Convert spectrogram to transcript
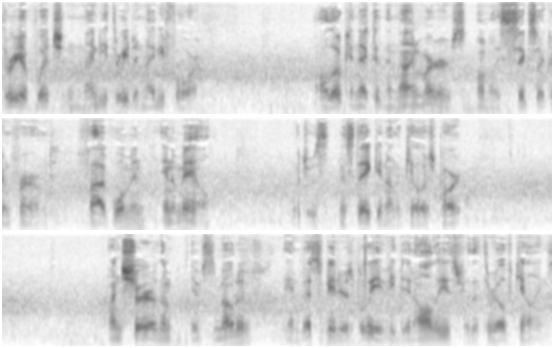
three of which in 93 to 94. Although connected to nine murders, only six are confirmed five women and a male, which was mistaken on the killer's part. Unsure of, the, his motive, the investigators believe he did all these for the thrill of killings.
